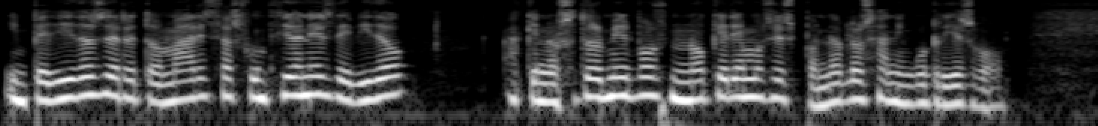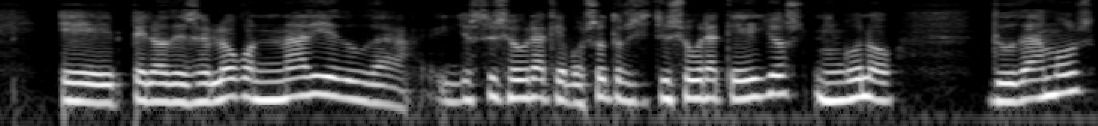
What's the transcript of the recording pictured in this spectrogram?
impedidos de retomar estas funciones debido a que nosotros mismos no queremos exponerlos a ningún riesgo. Eh, pero desde luego nadie duda, yo estoy segura que vosotros y estoy segura que ellos, ninguno dudamos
